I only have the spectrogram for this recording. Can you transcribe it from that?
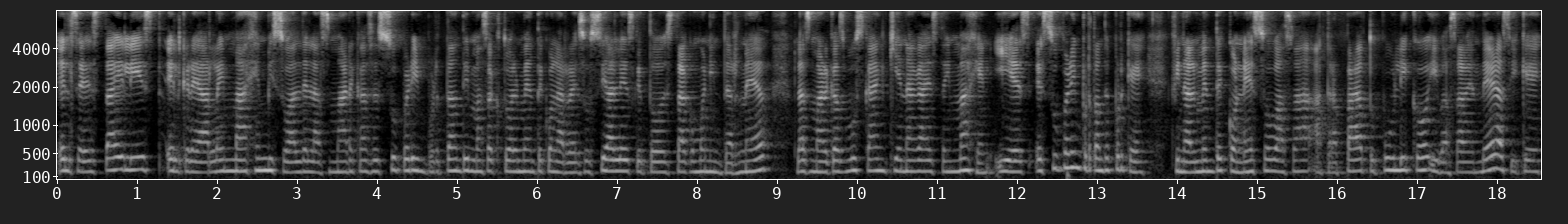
el ser stylist, el crear la imagen visual de las marcas es súper importante y más actualmente con las redes sociales, que todo está como en internet, las marcas buscan quién haga esta imagen y es súper importante porque finalmente con eso vas a atrapar a tu público y vas a vender, así que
